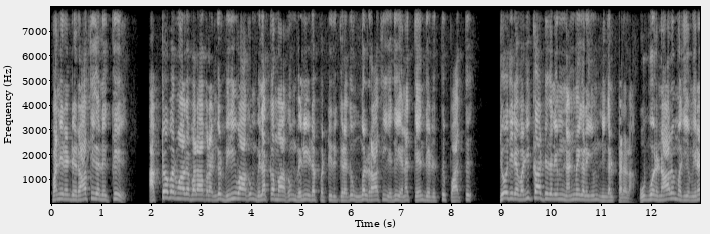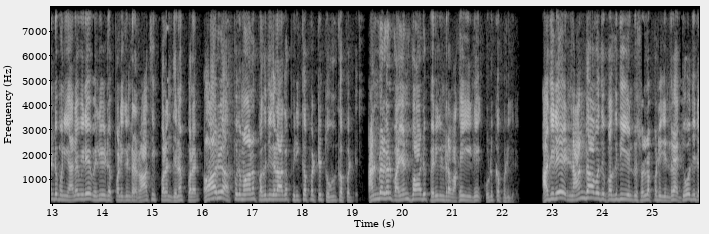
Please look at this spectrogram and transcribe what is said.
பன்னிரண்டு ராசிகளுக்கு அக்டோபர் மாத பலாபலன்கள் விரிவாகவும் விளக்கமாகவும் வெளியிடப்பட்டிருக்கிறது. உங்கள் ராசி எது என தேர்ந்தெடுத்து பார்த்து ஜோதிட வழிகாட்டுதலையும் நன்மைகளையும் நீங்கள் பெறலாம். ஒவ்வொரு நாளும் மதியம் இரண்டு மணி அளவிலே வெளியிடப்படுகின்ற ராசி பலன் தினப்பலன் ஆறு அற்புதமான பகுதிகளாக பிரிக்கப்பட்டு தொகுக்கப்பட்டு அன்பர்கள் பயன்பாடு பெறுகின்ற வகையிலே கொடுக்கப்படுகிறது. அதிலே நான்காவது பகுதி என்று சொல்லப்படுகின்ற ஜோதிட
